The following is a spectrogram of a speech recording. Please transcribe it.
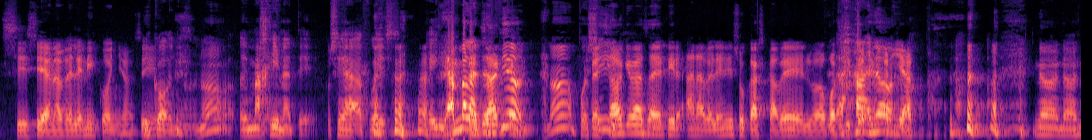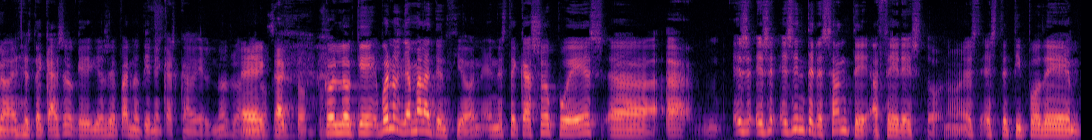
sí, sí, Ana Belén y coño, sí. Y coño, ¿no? Imagínate. O sea, pues eh, llama la atención, ¿no? Pues pensaba que ibas a decir Ana Belén y su cascabel o algo así. Ah, no, no. no, no, no. En este caso, que yo sepa, no tiene cascabel, ¿no? exacto. Con lo que, bueno, llama la atención. En este caso, pues, es, es, es, interesante hacer esto, ¿no? Este tipo de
